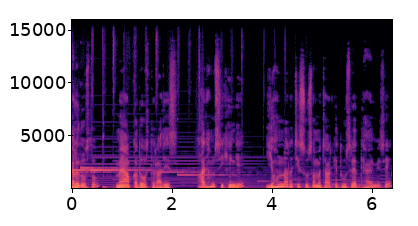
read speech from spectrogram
हेलो दोस्तों मैं आपका दोस्त राजेश। आज हम सीखेंगे यहुन्ना रची सुसमाचार के दूसरे अध्याय में से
